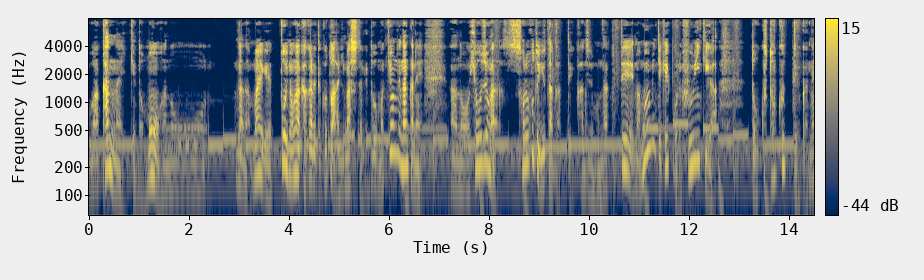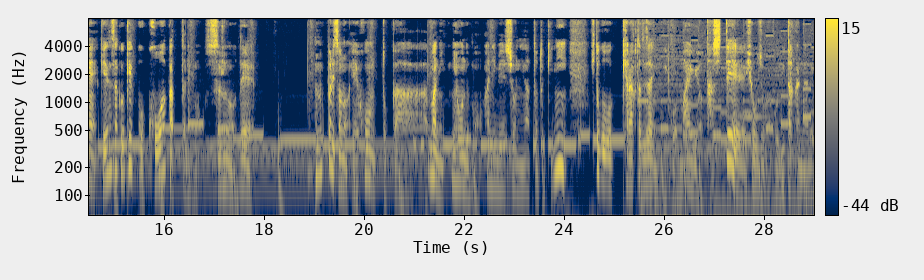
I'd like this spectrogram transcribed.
わかんないけども、あのなんだ、眉毛っぽいのが書かれたことはありましたけど、まあ、基本でなんかね、あの、表情がそれほど豊かっていう感じでもなくて、まあ、ムーミンって結構ね、雰囲気が独特っていうかね、原作結構怖かったりもするので、やっぱりその絵本とか、まあ日本でもアニメーションになった時に、きっとこう、キャラクターデザインでこう、眉毛を足して、表情がこう豊かになる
